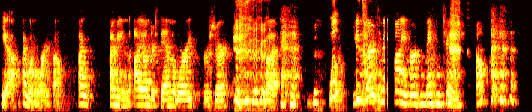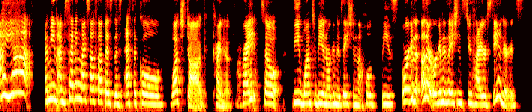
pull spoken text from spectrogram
Yeah, I wouldn't worry about. I I mean, I understand the worry for sure, but well, you it's hard to make money for making change. No? I yeah. I mean, I'm setting myself up as this ethical watchdog, kind of, mm-hmm. right? So we want to be an organization that holds these organ other organizations to higher standards.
